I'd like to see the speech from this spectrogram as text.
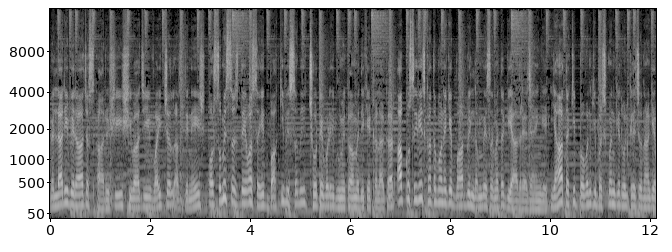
बेल्लारी विराज अस आरुषि, शिवाजी, वाइचल अस दिनेश और सुमित सचदेवा सहित बाकी भी सभी छोटे बड़ी भूमिकाओं में दिखे कलाकार। आपको सीरीज़ खत्म होने के बाद भी लंबे समय तक याद रह जाएँगे। यहाँ तक की पवन की बचपन के रोल के लिए चुना गया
